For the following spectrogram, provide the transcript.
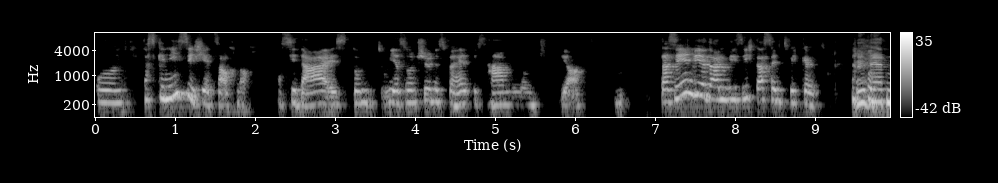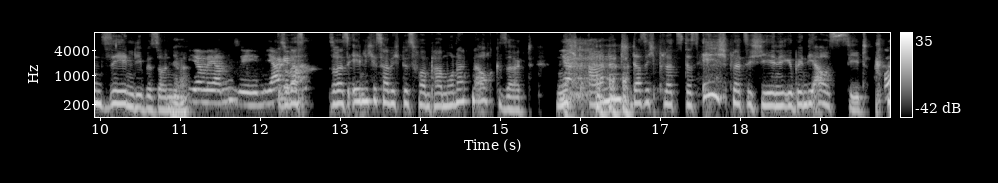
Und das genieße ich jetzt auch noch, dass sie da ist und wir so ein schönes Verhältnis haben. Und ja, da sehen wir dann, wie sich das entwickelt. Wir werden sehen, liebe Sonja. Wir werden sehen, ja. So genau. was, so was ähnliches habe ich bis vor ein paar Monaten auch gesagt. Nicht ja. ahnend, dass ich plötzlich, dass ich plötzlich diejenige bin, die auszieht. Oh,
